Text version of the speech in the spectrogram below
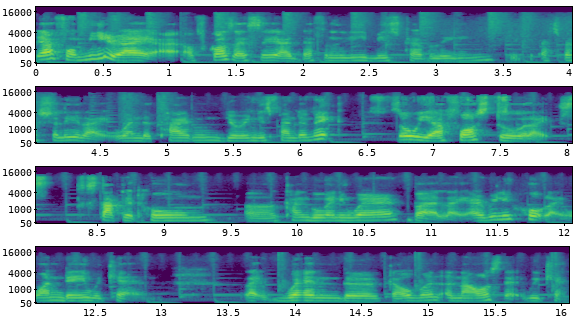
Yeah, for me, right, I, of course I say I definitely miss traveling, especially like when the time during this pandemic. So we are forced to like stuck at home, uh, can't go anywhere. But like I really hope like one day we can, like when the government announced that we can,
